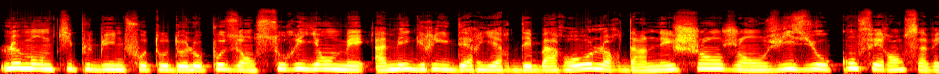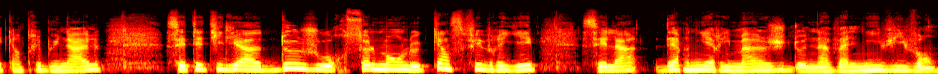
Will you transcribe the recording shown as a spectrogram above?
Le Monde qui publie une photo de l'opposant souriant mais amaigri derrière des barreaux lors d'un échange en visioconférence avec un tribunal. C'était il y a deux jours, seulement le 15 février. C'est la dernière image de Navalny vivant.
